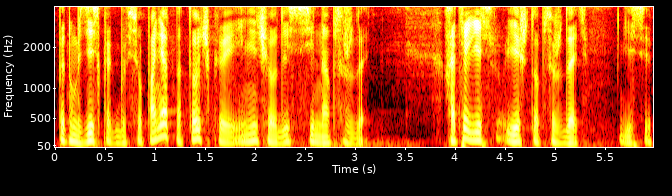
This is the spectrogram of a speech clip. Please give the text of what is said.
Поэтому здесь как бы все понятно, точка, и нечего здесь сильно обсуждать. Хотя есть, есть что обсуждать. Если,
